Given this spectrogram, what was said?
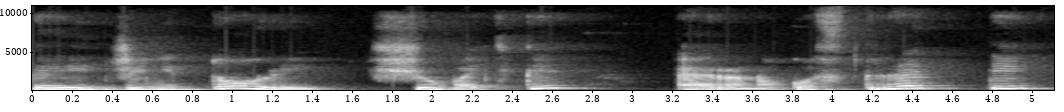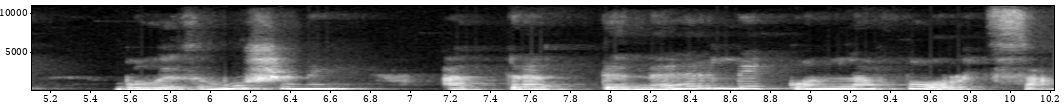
genitori, що батьки ерано costretti, були змушені a trattenerli con la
